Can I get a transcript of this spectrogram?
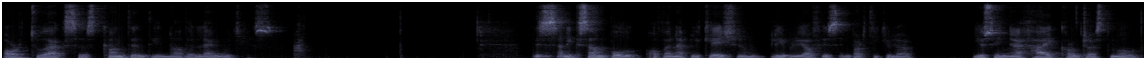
or to access content in other languages. This is an example of an application, LibreOffice in particular, using a high contrast mode.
